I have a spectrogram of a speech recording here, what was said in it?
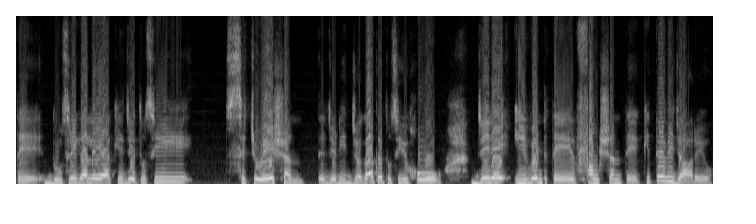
ਤੇ ਦੂਸਰੀ ਗੱਲ ਇਹ ਆ ਕਿ ਜੇ ਤੁਸੀਂ ਸਿਚੁਏਸ਼ਨ ਤੇ ਜਿਹੜੀ ਜਗ੍ਹਾ ਤੇ ਤੁਸੀਂ ਹੋ, ਜਿਹੜੇ ਇਵੈਂਟ ਤੇ ਫੰਕਸ਼ਨ ਤੇ ਕਿਤੇ ਵੀ ਜਾ ਰਹੇ ਹੋ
